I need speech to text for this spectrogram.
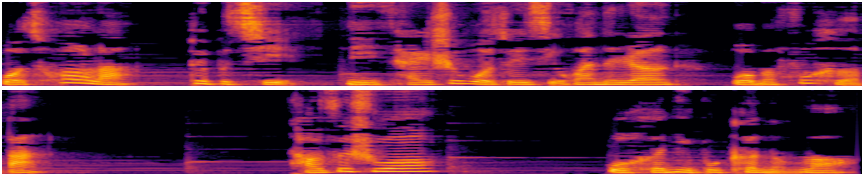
我错了，对不起，你才是我最喜欢的人，我们复合吧。”桃子说：“我和你不可能了。”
